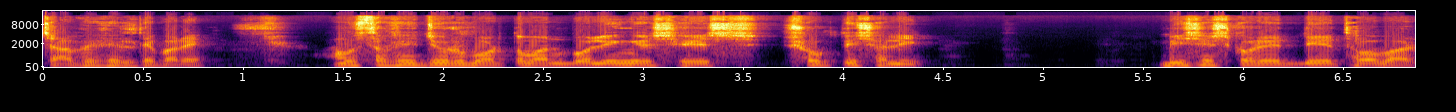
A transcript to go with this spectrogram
চাপে ফেলতে পারে। মুস্তাফিজুর বর্তমান বোলিং এ শেষ শক্তিশালী, বিশেষ করে ডেথ ওভার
